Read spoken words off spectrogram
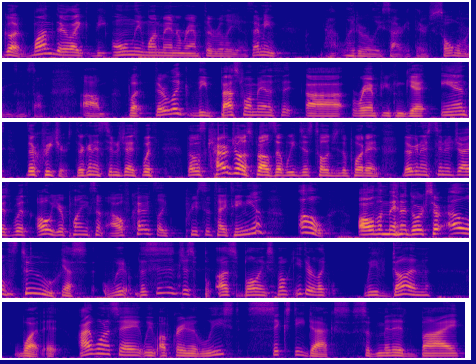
good. One, they're like the only one mana ramp there really is. I mean, not literally, sorry, they're Sol Rings and stuff. Um, but they're like the best one mana th- uh, ramp you can get, and they're creatures. They're going to synergize with those card draw spells that we just told you to put in. They're going to synergize with, oh, you're playing some elf cards like Priest of Titania? Oh, all the mana dorks are elves too. Yes, we, this isn't just us blowing smoke either. Like we've done what I want to say we've upgraded at least 60 decks submitted by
